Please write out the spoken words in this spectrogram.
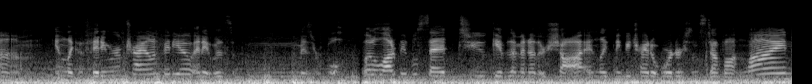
um, in like a fitting room try on video, and it was miserable. But a lot of people said to give them another shot and like maybe try to order some stuff online,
